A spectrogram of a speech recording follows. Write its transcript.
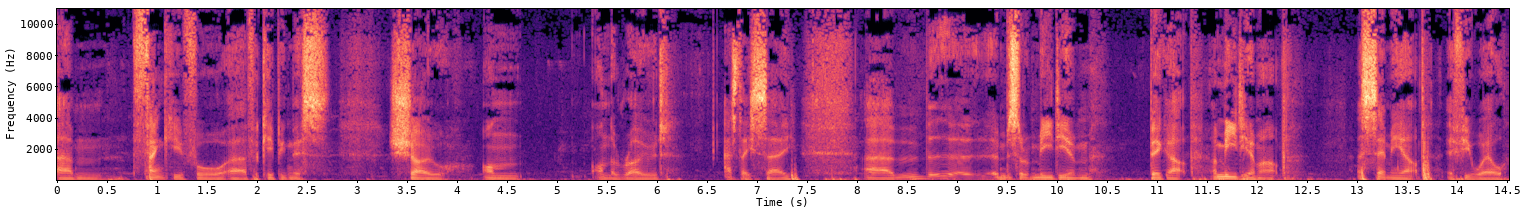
Um, thank you for uh, for keeping this show on on the road, as they say. Uh, sort of medium big up, a medium up, a semi up, if you will,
